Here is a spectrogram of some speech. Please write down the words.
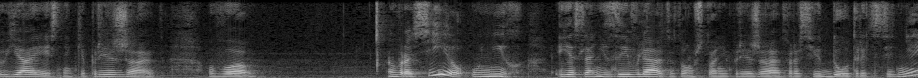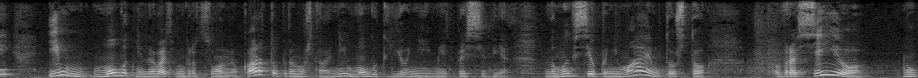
ЕАЭСники приезжают в, в Россию, у них, если они заявляют о том, что они приезжают в Россию до 30 дней, им могут не давать миграционную карту, потому что они могут ее не иметь при себе. Но мы все понимаем то, что в Россию ну,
